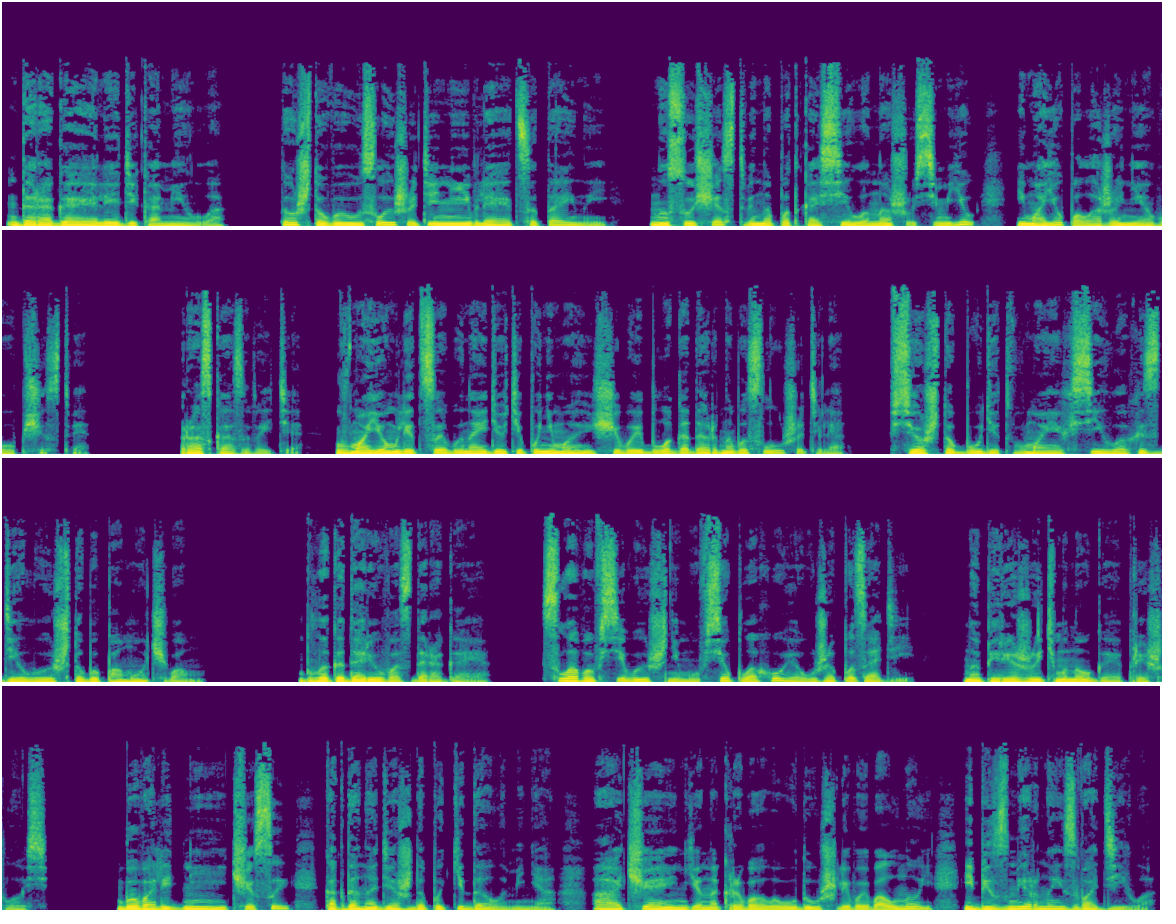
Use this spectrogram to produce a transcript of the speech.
«Дорогая леди Камилла, то, что вы услышите, не является тайной. но существенно подкосила нашу семью и мое положение в обществе. Рассказывайте. В моем лице вы найдете понимающего и благодарного слушателя. Все, что будет в моих силах, сделаю, чтобы помочь вам. Благодарю вас, дорогая. Слава Всевышнему, все плохое уже позади, но пережить многое пришлось. Бывали дни и часы, когда надежда покидала меня, а отчаяние накрывало удушливой волной и безмерно изводило.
